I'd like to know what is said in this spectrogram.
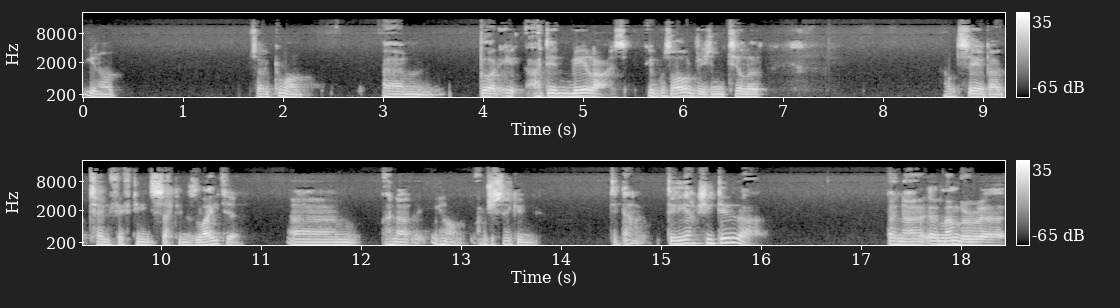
you know. So come on, um, but it, I didn't realise it was Aldridge until a, I would say about 10, 15 seconds later. Um, and I, you know, I'm just thinking, did that? Did he actually do that? And I, I remember uh,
